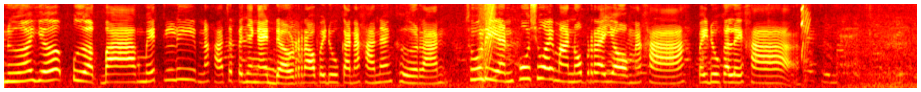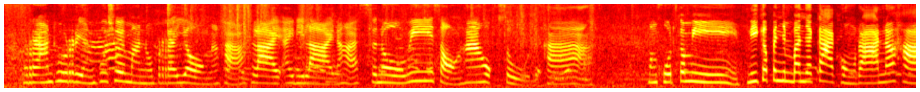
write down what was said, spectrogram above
เนื้อเยอะเปลือกบางเม็ดรีบนะคะ จะเป็นยังไงเดี๋ยวเราไปดูกันนะคะ นั่นคือร้านทุเรียนผู้ช่วยมานพระยองนะคะ ไปดูกันเลยค่ะ ร้านทุเรียนผู้ช่วยมานพระยองนะคะลาย ID ไลน์นะคะ snowy 2560 ค่ะ มังคุดก็มี นี่ก็เป็นบรรยากาศของร้านนะคะ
